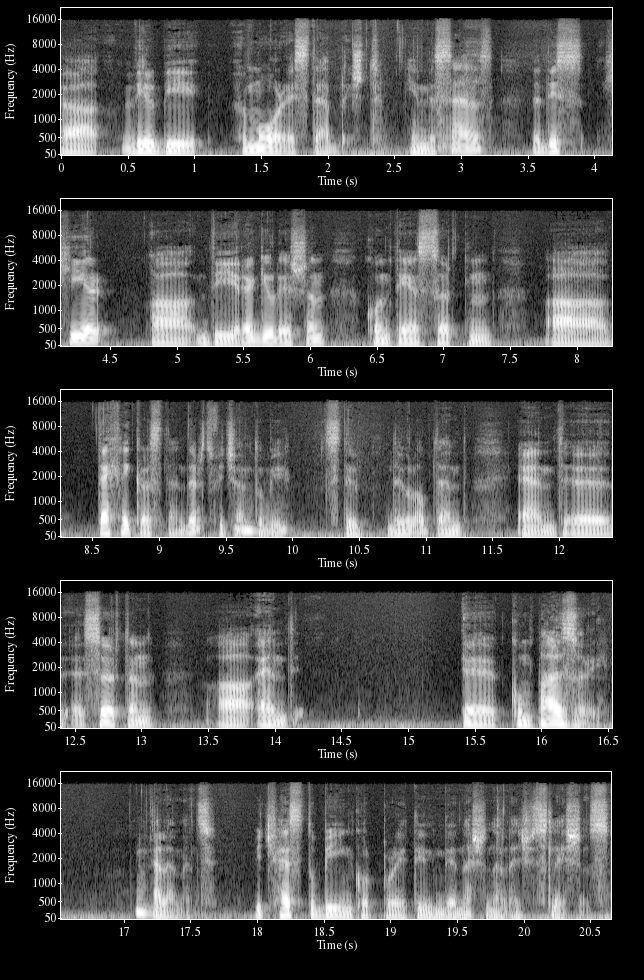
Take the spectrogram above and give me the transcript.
uh, will be more established in the sense that this here uh, the regulation contains certain uh, technical standards which are to be still developed and and uh, certain uh, and uh, compulsory elements which has to be incorporated in the national legislations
